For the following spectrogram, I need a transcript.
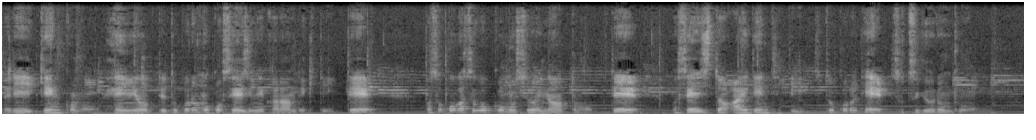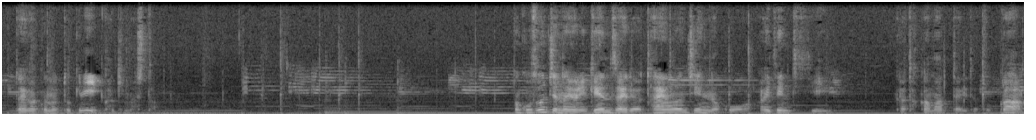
たり言語の変容っていうところもこう政治に絡んできていて、まあ、そこがすごく面白いなと思って、まあ、政治とアイデンティティっていうところで卒業論文を大学の時に書きました、まあ、ご存知のように現在では台湾人のこうアイデンティティが高まったりだとか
